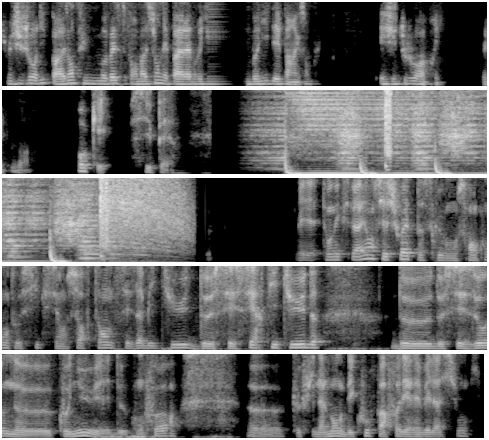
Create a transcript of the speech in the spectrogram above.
je me suis toujours dit, par exemple, une mauvaise formation n'est pas à l'abri d'une bonne idée, par exemple. Et j'ai toujours appris. Ok, super. Mais ton expérience est chouette parce qu'on se rend compte aussi que c'est en sortant de ses habitudes, de ses certitudes, de, de ces zones euh, connues et de confort, euh, que finalement on découvre parfois des révélations qui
